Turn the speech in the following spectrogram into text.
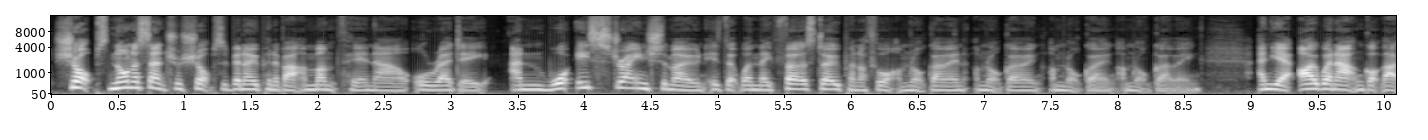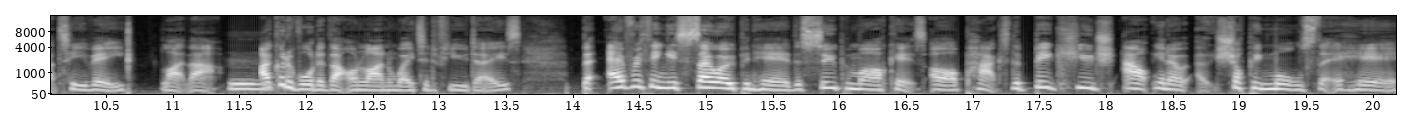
Shops, non essential shops, have been open about a month here now already. And what is strange, Simone, is that when they first opened, I thought, I'm not going, I'm not going, I'm not going, I'm not going. And yet I went out and got that TV like that. Mm. I could have ordered that online and waited a few days. But everything is so open here. The supermarkets are packed. The big, huge out, you know, uh, shopping malls that are here.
